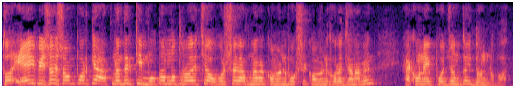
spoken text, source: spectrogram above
তো এই বিষয় সম্পর্কে আপনাদের কি মতামত রয়েছে, অবশ্যই আপনারা কমেন্ট বক্সে কমেন্ট করে জানাবেন। এখন এই পর্যন্তই, ধন্যবাদ।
